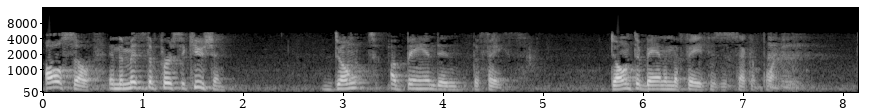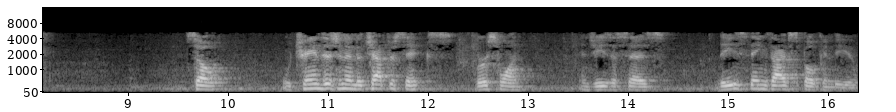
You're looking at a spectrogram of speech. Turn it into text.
Also, in the midst of persecution, don't abandon the faith. Don't abandon the faith is the second point. So, we transition into chapter 6, verse 1. And Jesus says, These things I've spoken to you,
